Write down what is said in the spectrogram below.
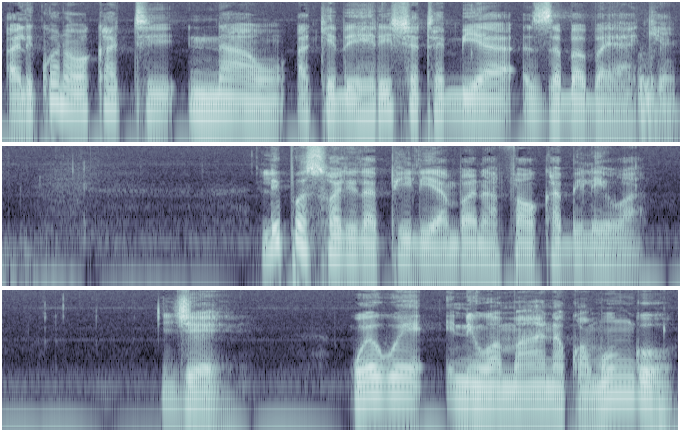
alikuwa na wakati nao akidhihirisha tabia za baba yake. Lipo swali la pili ambayo nafaa kukabiliwa. Je wewe ni wa maana kwa mungu?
